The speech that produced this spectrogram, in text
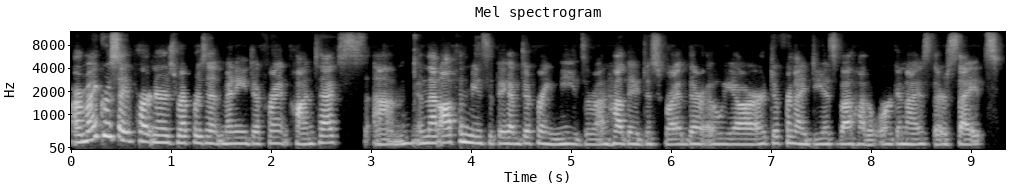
Our microsite partners represent many different contexts, um, and that often means that they have differing needs around how they describe their OER, different ideas about how to organize their sites.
